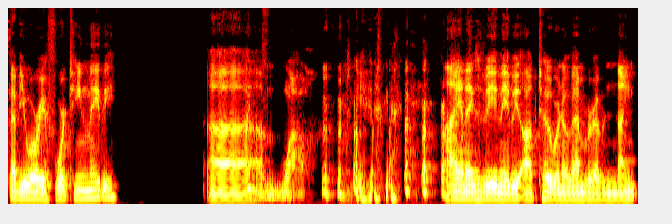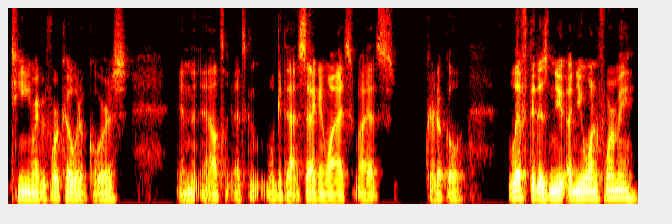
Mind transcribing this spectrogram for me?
February of 14, maybe. Um, wow. INXV maybe October, November of 19, right before COVID, of course and, and I'll that's we'll get to that in a second why it's why it's critical. Lifted is new a new one for me,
